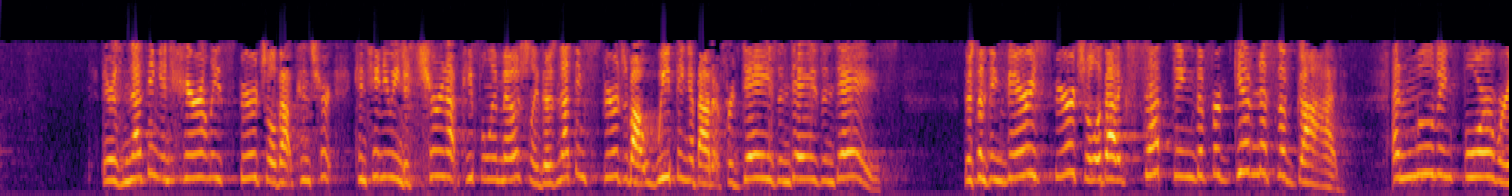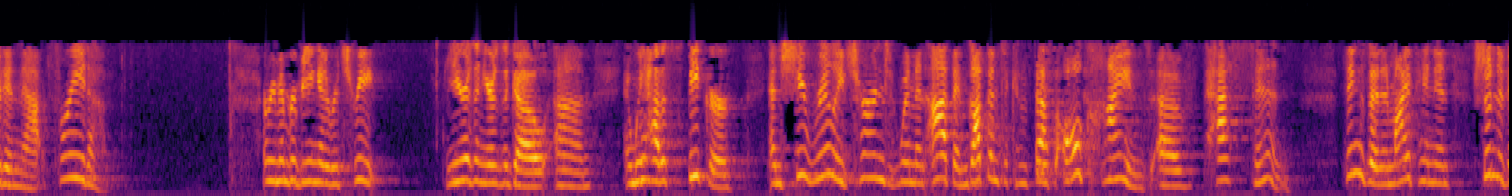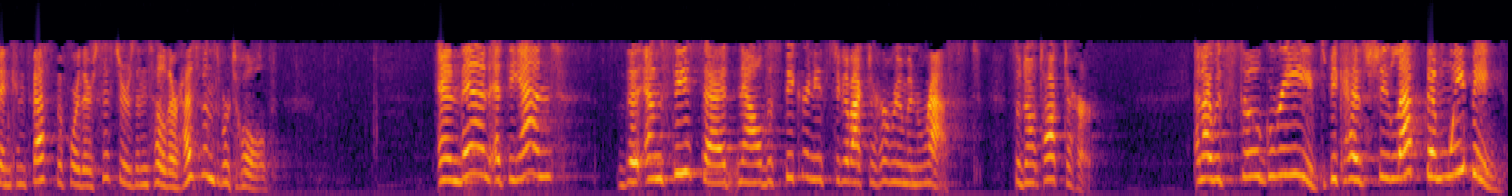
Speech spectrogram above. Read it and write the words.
There's nothing inherently spiritual about continuing to churn up people emotionally. There's nothing spiritual about weeping about it for days and days and days. There's something very spiritual about accepting the forgiveness of God and moving forward in that freedom. I remember being at a retreat years and years ago, um, and we had a speaker, and she really churned women up and got them to confess all kinds of past sin Things that, in my opinion, shouldn't have been confessed before their sisters until their husbands were told. And then at the end, the MC said, now the speaker needs to go back to her room and rest. So don't talk to her. And I was so grieved because she left them weeping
